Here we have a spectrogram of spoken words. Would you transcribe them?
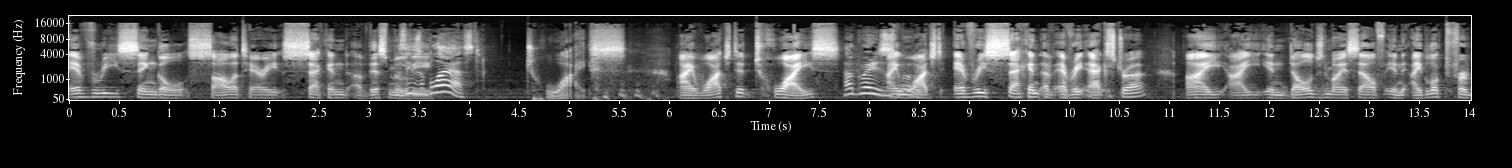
every single solitary second of this this movie thing's a blast. Twice. I watched it twice. How great is this I movie? watched every second of every extra. I I indulged myself in. I looked for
